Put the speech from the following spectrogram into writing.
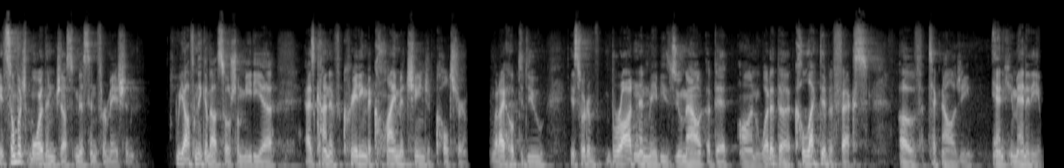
It's so much more than just misinformation. We often think about social media as kind of creating the climate change of culture. What I hope to do is sort of broaden and maybe zoom out a bit on what are the collective effects of technology and humanity.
